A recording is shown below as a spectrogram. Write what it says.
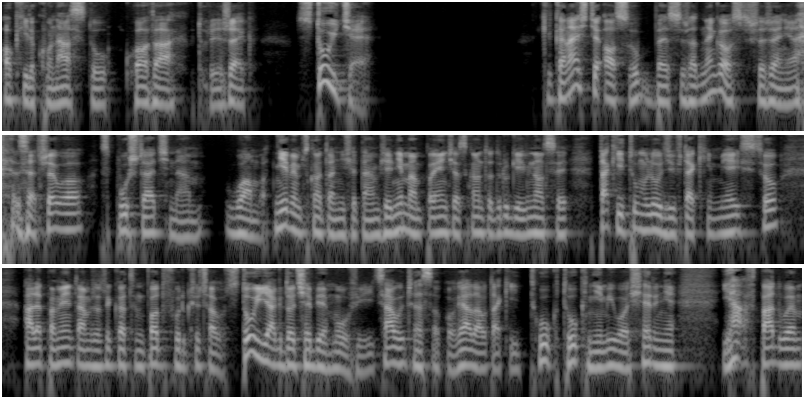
o kilkunastu głowach, który rzekł Stójcie! Kilkanaście osób bez żadnego ostrzeżenia zaczęło spuszczać nam łomot. Nie wiem skąd oni się tam wzięli, nie mam pojęcia skąd o drugiej w nocy taki tłum ludzi w takim miejscu, ale pamiętam, że tylko ten potwór krzyczał stój jak do ciebie mówi i cały czas opowiadał taki tuk tuk niemiłosiernie. Ja wpadłem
